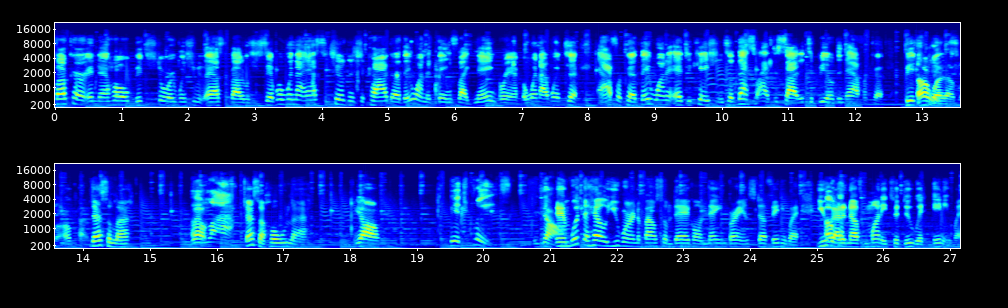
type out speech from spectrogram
Fuck her and that whole bitch story when she was asked about it. When she said, Well, when I asked the children in Chicago, they wanted things like name brand. But when I went to Africa, they wanted education. So that's why I decided to build in Africa. Bitch, Oh, please. whatever. Okay. That's a lie. A lie. That's a whole lie. Y'all, Bitch, please. Y'all. And what the hell you weren't about some daggone name brand stuff anyway. You got enough money to do it anyway.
